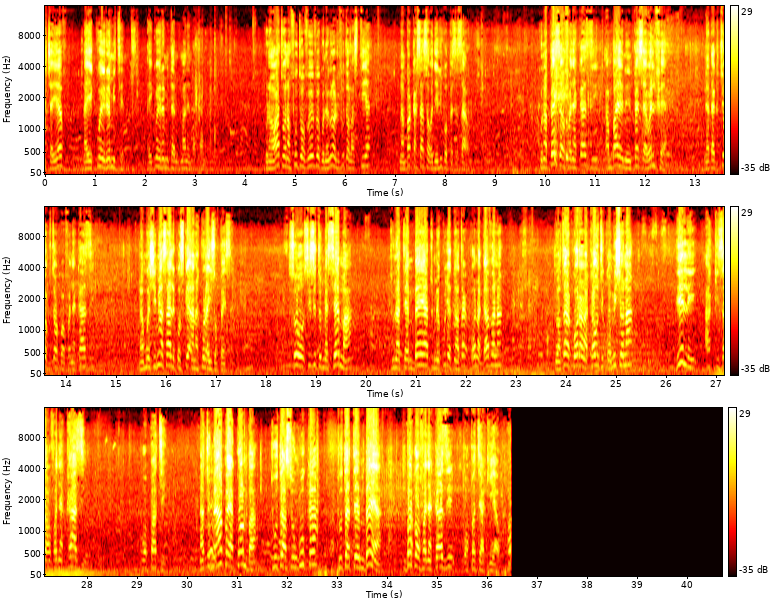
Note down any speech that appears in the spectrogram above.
NSSIF na ikuwe remittent, haikuwe remittent money in the. Kuna watu wanafutwa ovyo ovyo, kuna wengine walifutwa last year na mpaka sasa wajalipwa pesa zao. Kuna pesa ya wafanyakazi ambayo ni pesa ya welfare inadakitiwa kutoka kwa wafanyakazi, na mheshimiwa Sally Kosgei anakula hizo pesa. So sisi tumesema tunatembea, tumekuja, tunataka kuona governor, tunataka kuona na county commissioner, ili haki za wafanyakazi wapate, na tumeapa ya kwamba tutasunguka, tutatembea mpaka wafanyakazi wapate haki yao.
